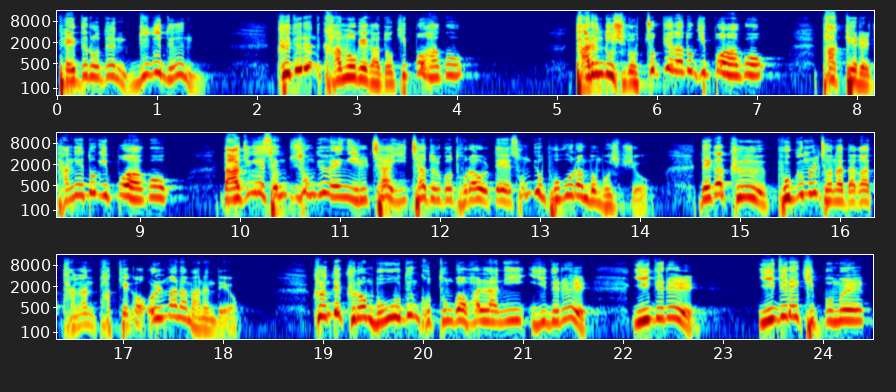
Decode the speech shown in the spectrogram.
베드로든 누구든 그들은 감옥에 가도 기뻐하고 다른 도시로 쫓겨나도 기뻐하고 박해를 당해도 기뻐하고 나중에 성- 선교 여행 1차, 2차 돌고 돌아올 때 선교 보고를 한번 보십시오. 내가 그 복음을 전하다가 당한 박해가 얼마나 많은데요. 그런데 그런 모든 고통과 환란이 이들을 이들을 이들의 기쁨을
